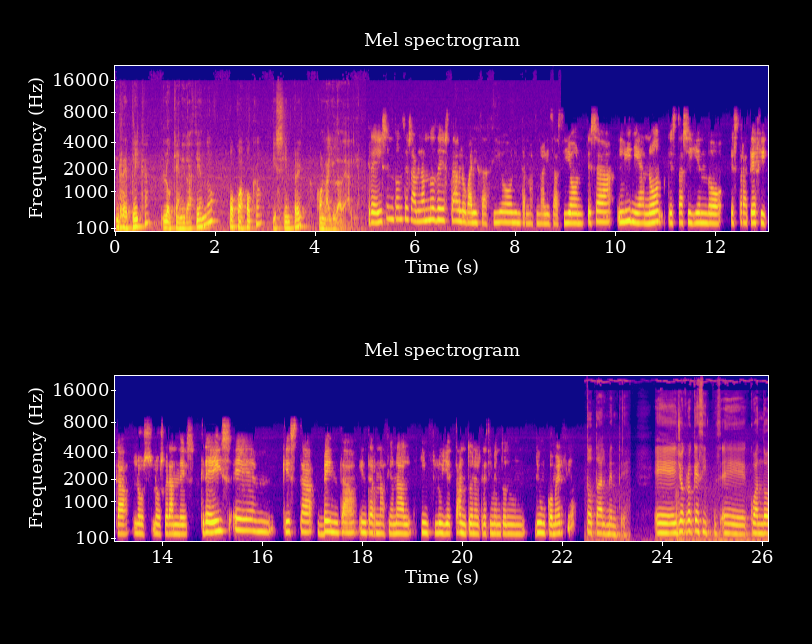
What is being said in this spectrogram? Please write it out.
replica lo que han ido haciendo poco a poco y siempre con la ayuda de alguien. ¿Creéis entonces, hablando de esta globalización, internacionalización, esa línea ¿no? que está siguiendo estratégica los, los grandes, ¿creéis em, que esta venta internacional influye tanto en el crecimiento de un, de un comercio? Totalmente. Eh, yo creo que si eh, cuando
